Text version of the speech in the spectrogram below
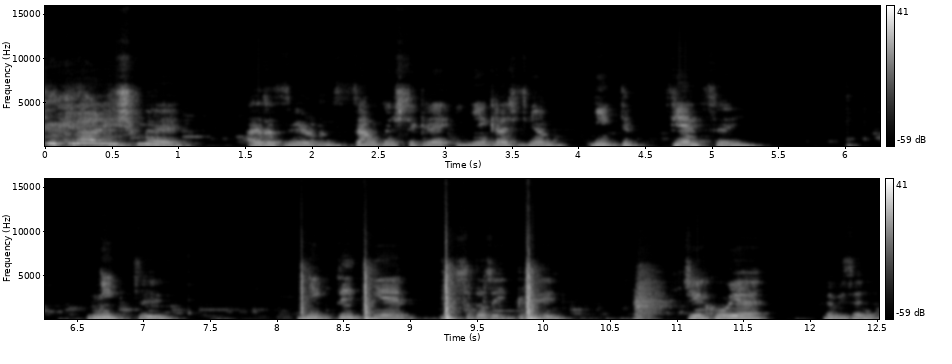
Wygraliśmy! Ale teraz zamknąć tę grę i nie grać w nią nigdy więcej. Nigdy. Nigdy nie wrócę do tej gry. Dziękuję. Do widzenia.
